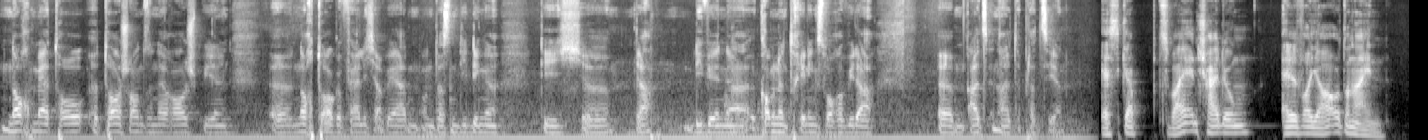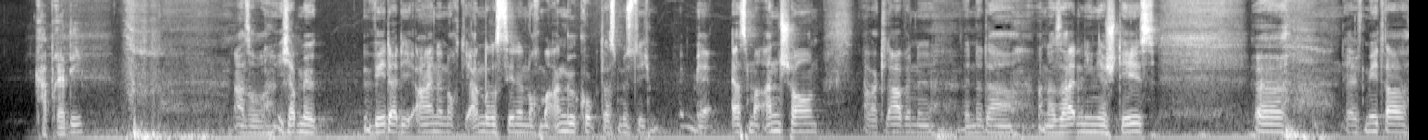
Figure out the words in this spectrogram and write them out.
noch mehr Tor, äh, Torchancen herausspielen, äh, noch torgefährlicher werden. Und das sind die Dinge, die ich, äh, ja, die wir in der kommenden Trainingswoche wieder ähm, als Inhalte platzieren. Es gab zwei Entscheidungen, Elfer ja oder nein. Capretti? Also ich habe mir weder die eine noch die andere Szene nochmal angeguckt. Das müsste ich mir erstmal anschauen. Aber klar, wenn du, wenn du da an der Seitenlinie stehst, äh, der Elfmeter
